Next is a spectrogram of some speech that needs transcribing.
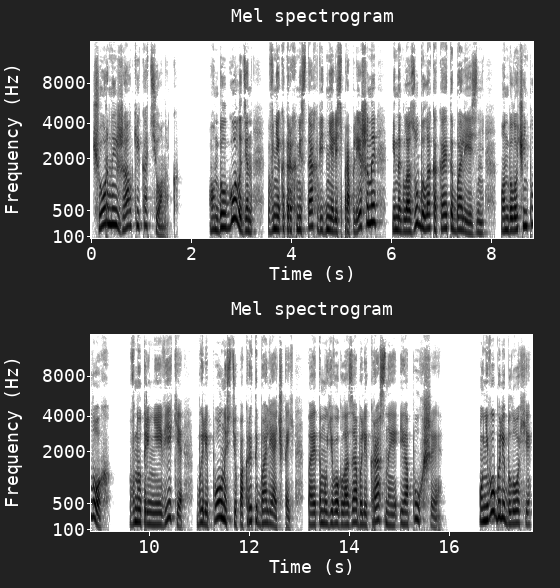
черный жалкий котенок. Он был голоден, в некоторых местах виднелись проплешины, и на глазу была какая-то болезнь. Он был очень плох. Внутренние веки были полностью покрыты болячкой, поэтому его глаза были красные и опухшие. У него были блохи,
